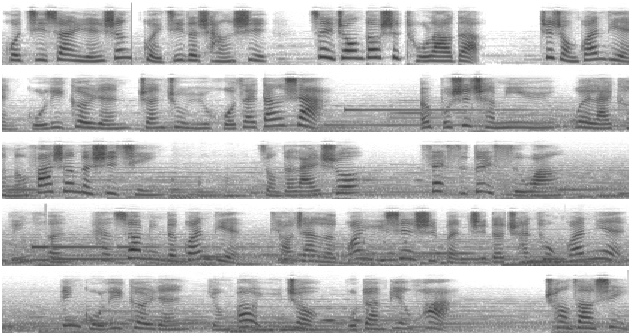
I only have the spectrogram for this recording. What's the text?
或计算人生轨迹的尝试，最终都是徒劳的。这种观点鼓励个人专注于活在当下，而不是沉迷于未来可能发生的事情。总的来说，赛斯对死亡。灵魂和算命的观点挑战了关于现实本质的传统观念，并鼓励个人拥抱宇宙不断变化、创造性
